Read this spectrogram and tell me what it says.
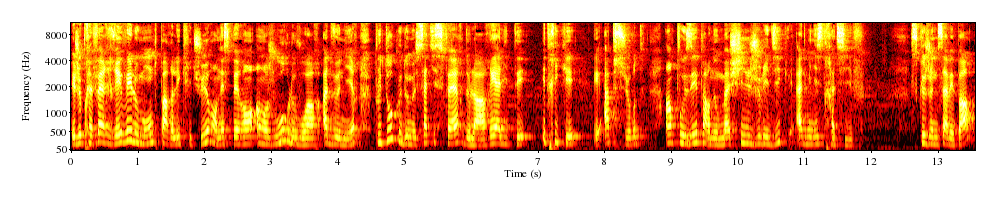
et je préfère rêver le monde par l'écriture en espérant un jour le voir advenir, plutôt que de me satisfaire de la réalité étriquée et absurde imposée par nos machines juridiques et administratives. Ce que je ne savais pas,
